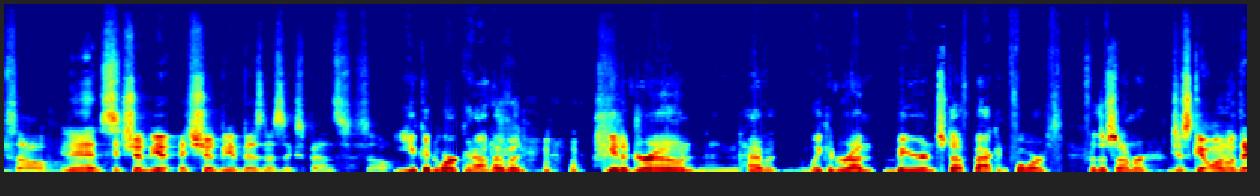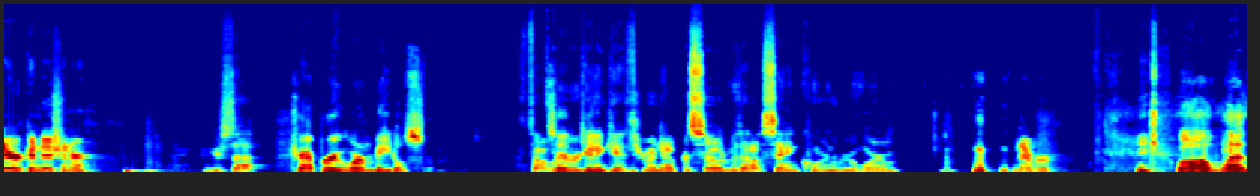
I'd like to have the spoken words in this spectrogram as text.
So It is. it should be a, it should be a business expense. So You could work out of it, get a drone, and have it. We could run beer and stuff back and forth for the summer. just get one with the air conditioner. You're set. Trap rootworm beetles. I thought Is we were going to get through an episode without saying corn rootworm. Never. Well, let,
